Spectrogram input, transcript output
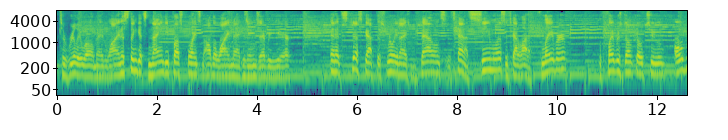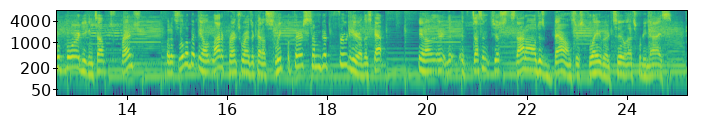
It's a really well made wine. This thing gets 90 plus points in all the wine magazines every year and it's just got this really nice balance. It's kind of seamless. It's got a lot of flavor. The flavors don't go too overboard. You can tell it's French, but it's a little bit, you know, a lot of French wines are kind of sleek, but there's some good fruit here. This got, you know, it doesn't just, it's not all just balance. There's flavor too, that's pretty nice. And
